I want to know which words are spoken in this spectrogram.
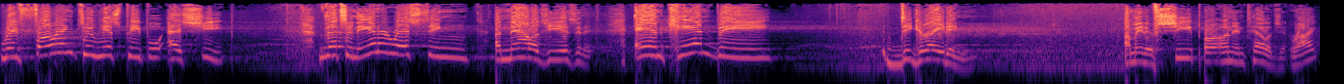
referring to his people as sheep, that's an interesting analogy, isn't it? And can be degrading. I mean, if sheep are unintelligent, right?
